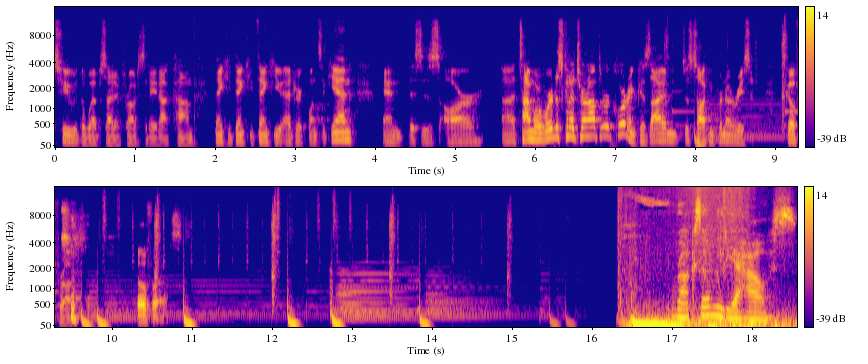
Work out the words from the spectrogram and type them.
to the website at frogstoday.com. Thank you, thank you, thank you, Edric, once again. And this is our uh, time where we're just going to turn off the recording because I'm just talking for no reason. Go Frogs. Go Frogs. Roxo Media House.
